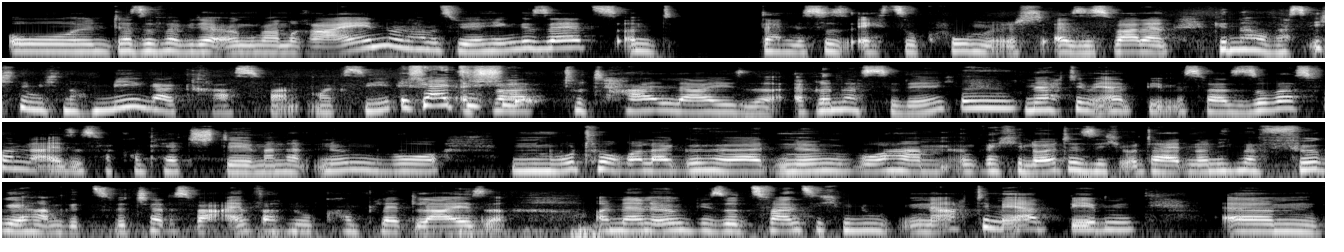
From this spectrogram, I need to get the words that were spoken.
Und da sind wir wieder irgendwann rein und haben uns wieder hingesetzt. Und dann ist es echt so komisch. Also es war dann, genau, was ich nämlich noch mega krass fand, Maxi. Ich hatte es war total leise. Erinnerst du dich? Mhm. Nach dem Erdbeben, es war sowas von leise, es war komplett still. Man hat nirgendwo einen Motorroller gehört, nirgendwo haben irgendwelche Leute sich unterhalten, noch nicht mal Vögel haben gezwitschert. Es war einfach nur komplett leise. Und dann irgendwie so 20 Minuten nach dem Erdbeben, ähm,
